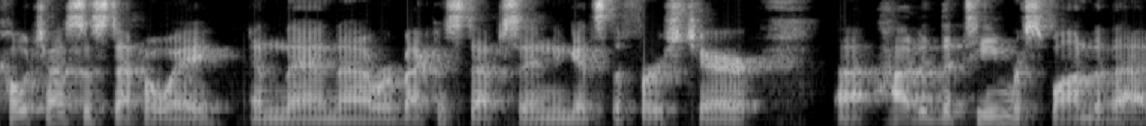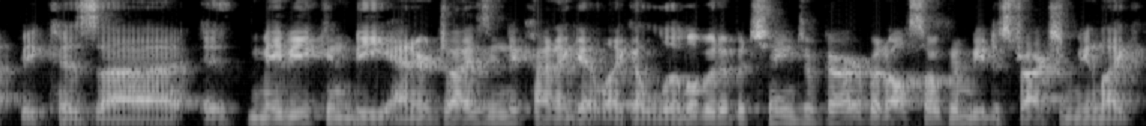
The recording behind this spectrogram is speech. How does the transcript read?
coach has to step away, and then uh, Rebecca steps in and gets the first chair. Uh, how did the team respond to that? Because uh, it, maybe it can be energizing to kind of get like a little bit of a change of guard, but also it can be distraction, being like,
